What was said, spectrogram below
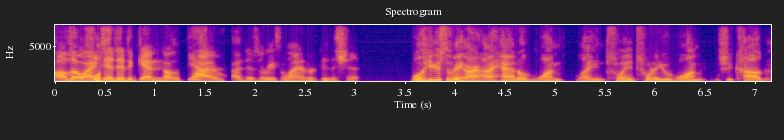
Although I What's- did it again, though. Yeah, there's a reason why I never do the shit. Well, here's the thing. I, I had a one like in 2021 in Chicago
